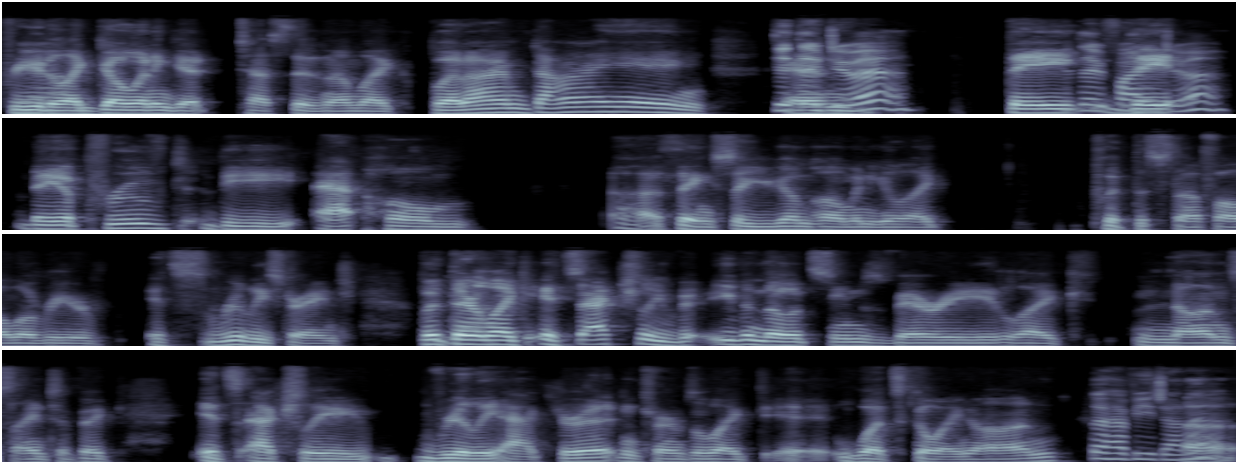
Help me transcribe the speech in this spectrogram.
for you to like go in and get tested and i'm like but i'm dying Did they do it? they Did they they it? they approved the at home uh thing so you come home and you like put the stuff all over your it's really strange but they're Yeah. like it's actually even though it seems very like non-scientific it's actually really accurate in terms of like what's going on So have you done uh, it?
